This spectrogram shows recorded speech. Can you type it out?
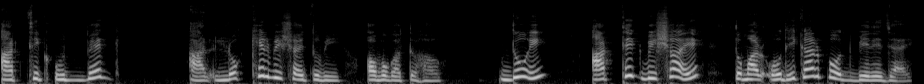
আর্থিক উদ্বেগ আর লক্ষ্যের বিষয়ে তুমি অবগত হও। দুই, আর্থিক বিষয়ে তোমার অধিকার অধিকারবোধ বেড়ে যায়।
